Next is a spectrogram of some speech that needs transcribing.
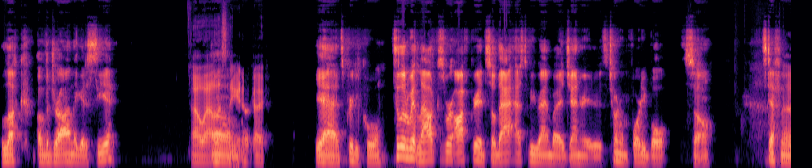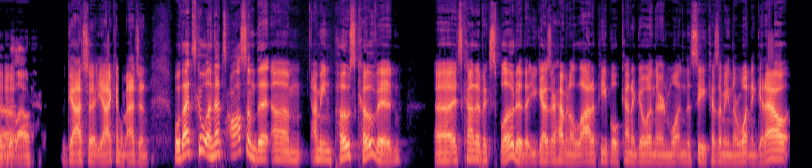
luck of the draw and they get to see it. Oh wow, that's Um, neat. Okay. Yeah, it's pretty cool. It's a little bit loud because we're off grid, so that has to be ran by a generator. It's 240 volt, so it's definitely a little bit Oh. loud. Gotcha. Yeah, I can imagine. Well, that's cool, and that's awesome. That um, I mean, post COVID, uh, it's kind of exploded. That you guys are having a lot of people kind of go in there and wanting to see because I mean, they're wanting to get out,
